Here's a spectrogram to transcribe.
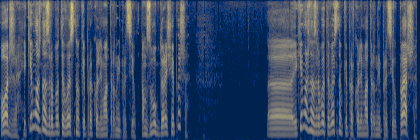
Отже, які можна зробити висновки про коліматорний приціл? Там звук, до речі, пише. Е, які можна зробити висновки про коліматорний приціл? Перше,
